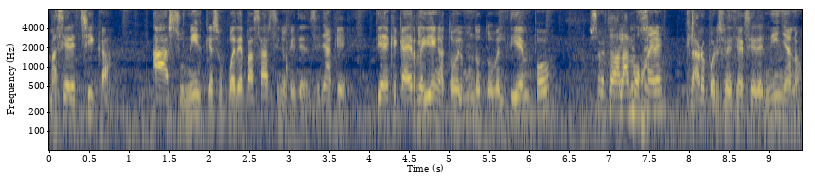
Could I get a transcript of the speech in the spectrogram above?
más si eres chica, a asumir que eso puede pasar, sino que te enseña que tienes que caerle bien a todo el mundo todo el tiempo, Sobre todo a las mujeres. Claro, por eso decía que si eres niña, ¿no?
